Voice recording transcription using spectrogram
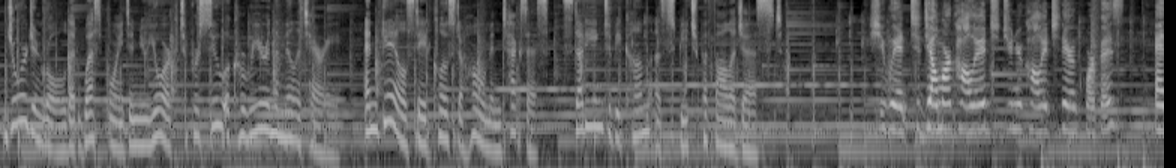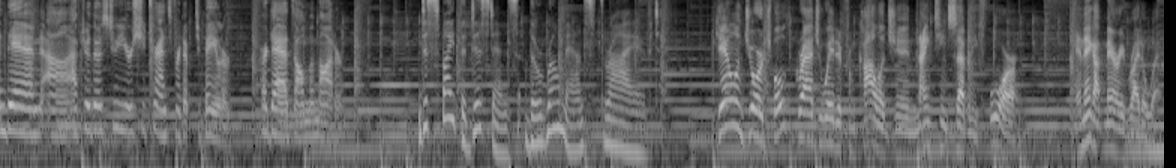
George enrolled at West Point in New York to pursue a career in the military, and Gail stayed close to home in Texas, studying to become a speech pathologist. She went to Del Mar College, junior college there in Corpus, and then uh, after those two years, she transferred up to Baylor, her dad's alma mater. Despite the distance, the romance thrived. Gail and George both graduated from college in 1974, and they got married right away.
